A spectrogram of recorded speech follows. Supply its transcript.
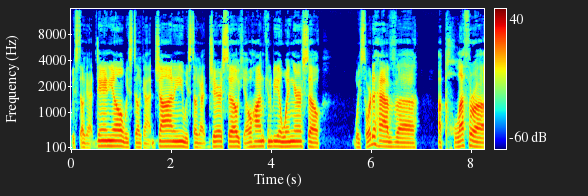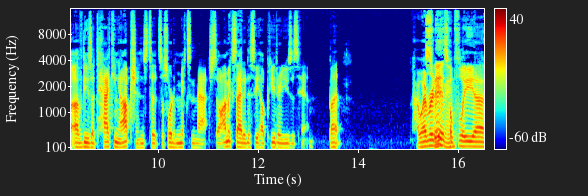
we still got Daniel, we still got Johnny, we still got Gerso. Johan can be a winger, so we sort of have uh, a plethora of these attacking options to, to sort of mix and match. So I'm excited to see how Peter uses him. But however Sweet, it is, man. hopefully, uh,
